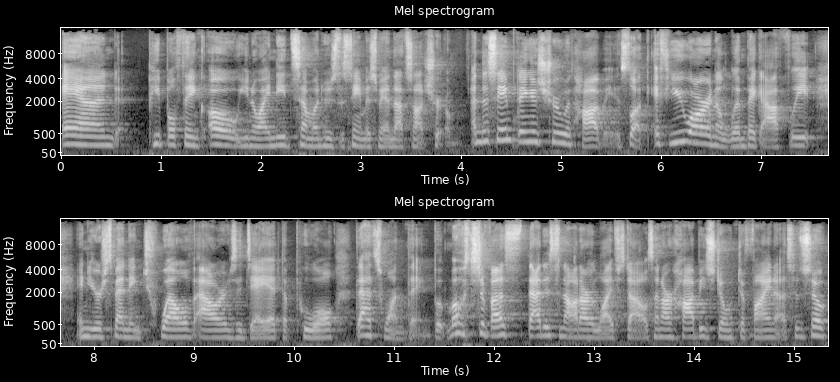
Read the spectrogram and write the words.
And people think, oh, you know, I need someone who's the same as me, and that's not true. And the same thing is true with hobbies. Look, if you are an Olympic athlete and you're spending 12 hours a day at the pool, that's one thing. But most of us, that is not our lifestyles, and our hobbies don't define us. And so,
